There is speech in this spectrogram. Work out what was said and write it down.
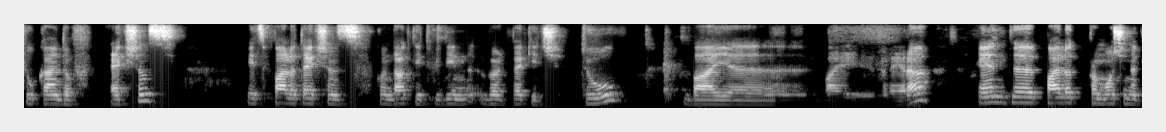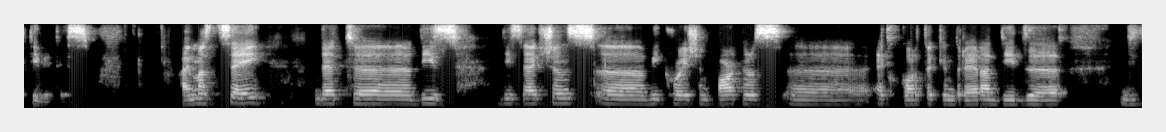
two kind of actions. It's pilot actions conducted within Work Package 2 by, uh, by RERA and uh, pilot promotion activities. I must say that uh, these these actions uh, we Croatian partners uh, EcoCortec and RERA did uh, did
